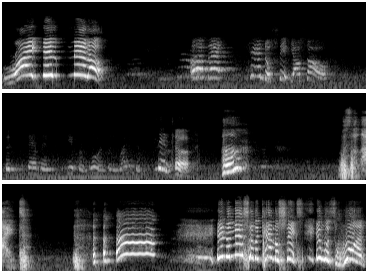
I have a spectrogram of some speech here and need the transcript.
Right in the middle of that candlestick, y'all saw the seven different ones, but right in the center, huh? Was the light. of the candlesticks, it was one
